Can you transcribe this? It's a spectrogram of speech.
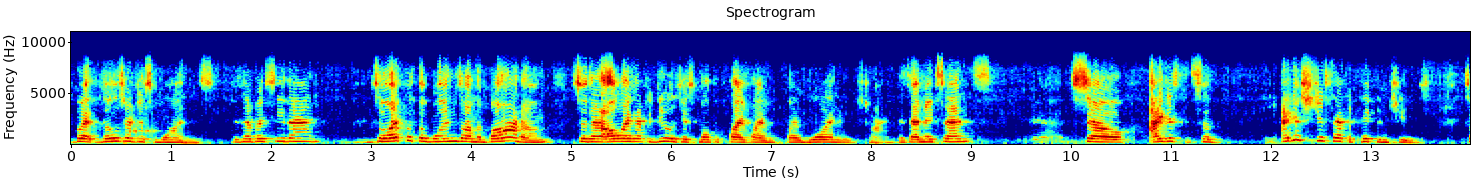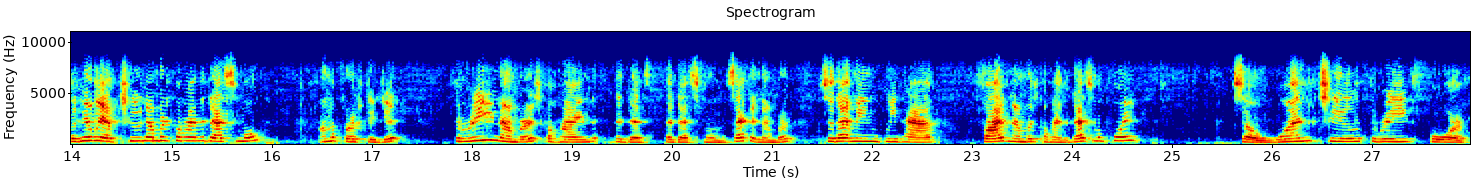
but those are just ones. Does everybody see that? Mm-hmm. So I put the ones on the bottom so that all I have to do is just multiply by, by one each time. Does that make sense? Yeah. So I just, so I guess you just have to pick and choose. So here we have two numbers behind the decimal on the first digit, three numbers behind the, de- the decimal in the second number. So that means we have five numbers behind the decimal point. So one, two, three, four,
